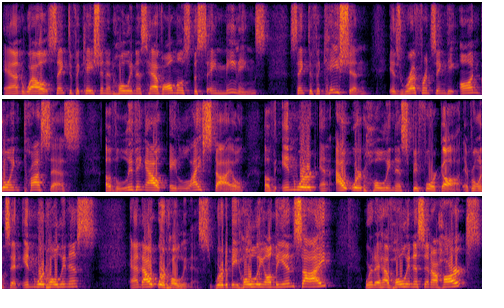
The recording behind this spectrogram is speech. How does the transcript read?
And while sanctification and holiness have almost the same meanings, sanctification is referencing the ongoing process of living out a lifestyle of inward and outward holiness before God. Everyone said inward holiness and outward holiness. We're to be holy on the inside, we're to have holiness in our hearts,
